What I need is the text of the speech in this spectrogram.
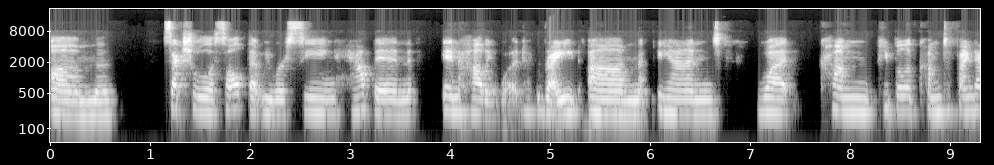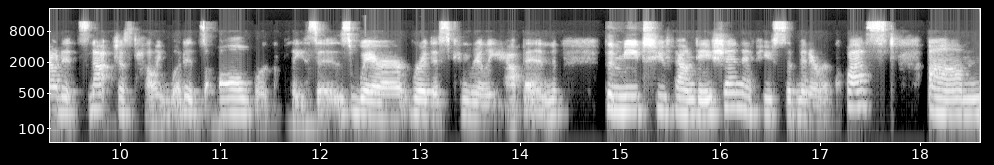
um, sexual assault that we were seeing happen in Hollywood, right? Um, and what come people have come to find out it's not just Hollywood, it's all workplaces where where this can really happen. The Me Too Foundation, if you submit a request, um,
